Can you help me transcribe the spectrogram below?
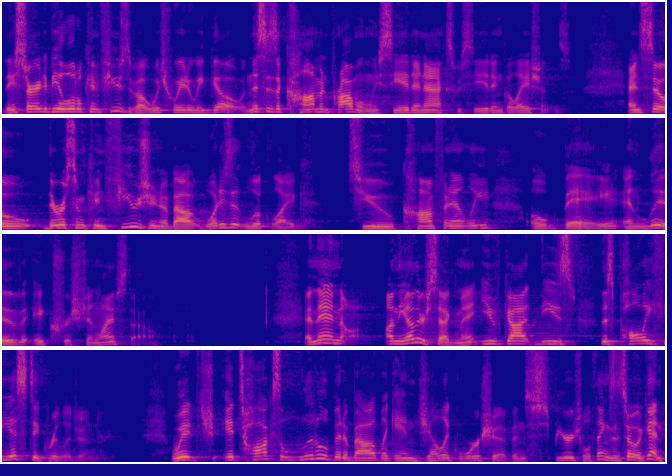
they started to be a little confused about which way do we go. And this is a common problem. We see it in Acts, we see it in Galatians. And so there was some confusion about what does it look like to confidently obey and live a Christian lifestyle. And then on the other segment, you've got these, this polytheistic religion which it talks a little bit about like angelic worship and spiritual things. And so, again,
